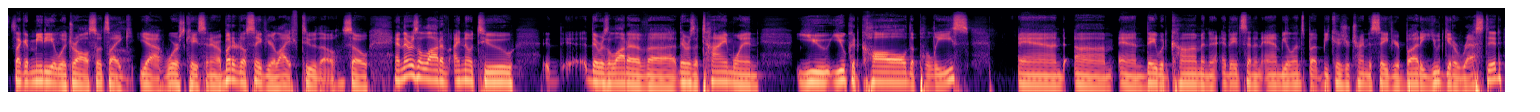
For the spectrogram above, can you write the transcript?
it's like immediate withdrawal, so it's like yeah, worst case scenario, but it'll save your life too, though. So, and there was a lot of I know too, there was a lot of uh, there was a time when you you could call the police and um and they would come and they'd send an ambulance but because you're trying to save your buddy you would get arrested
